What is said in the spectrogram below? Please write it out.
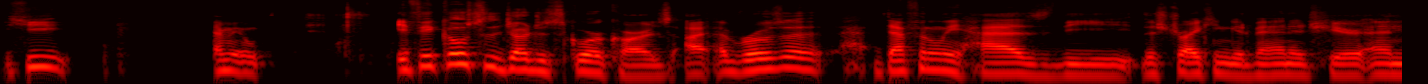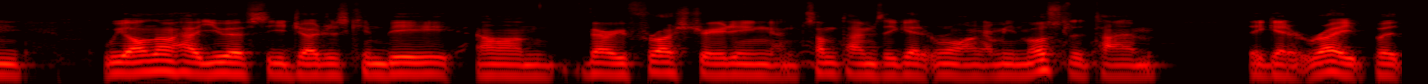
he, I mean, if it goes to the judges' scorecards, I, Rosa definitely has the the striking advantage here, and we all know how UFC judges can be um, very frustrating, and sometimes they get it wrong. I mean, most of the time they get it right, but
